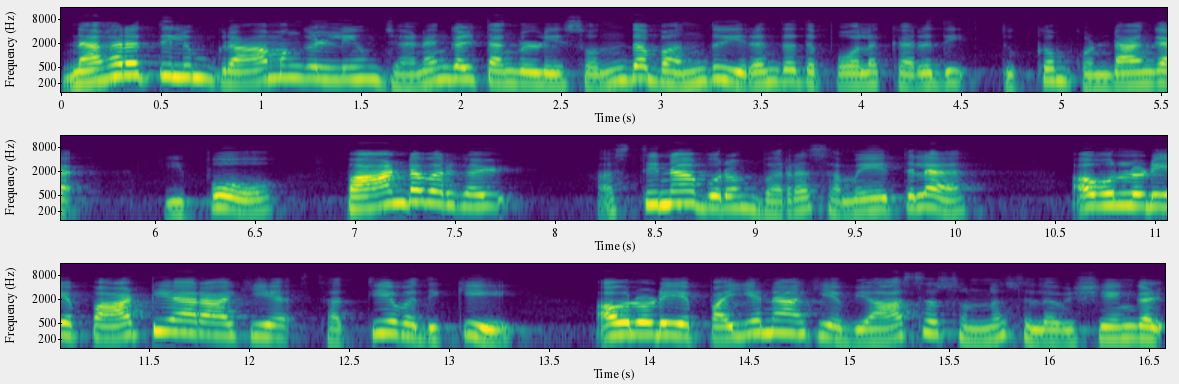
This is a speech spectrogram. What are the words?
நகரத்திலும் கிராமங்கள்லையும் ஜனங்கள் தங்களுடைய சொந்த பந்து இறந்தது போல கருதி துக்கம் கொண்டாங்க. இப்போ பாண்டவர்கள் ஹஸ்தினாபுரம் வர்ற சமயத்தில் அவர்களுடைய பாட்டியாராகிய சத்தியவதிக்கு அவருடைய பையனாகிய வியாசர் சொன்ன சில விஷயங்கள்.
